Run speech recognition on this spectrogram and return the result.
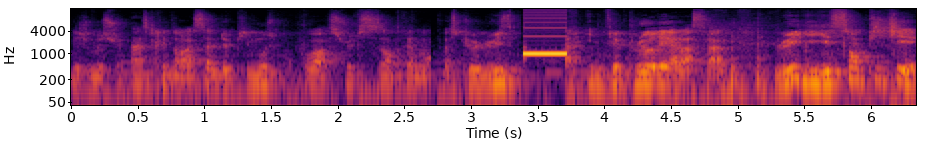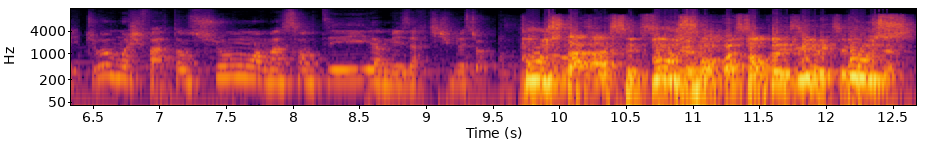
et je me suis inscrit dans la salle de Pimous pour pouvoir suivre ses entraînements. Parce que lui, ce il me fait pleurer à la salle. Lui, il est sans pitié. Tu vois, moi, je fais attention à ma santé, à mes articulations. Pousse ta race, c'est pousse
